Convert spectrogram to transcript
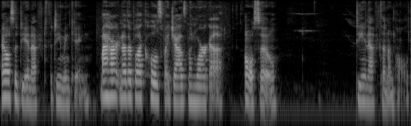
I also DNF'd The Demon King. My Heart and Other Black Holes by Jasmine Warga. Also DNF'd and unhauled.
